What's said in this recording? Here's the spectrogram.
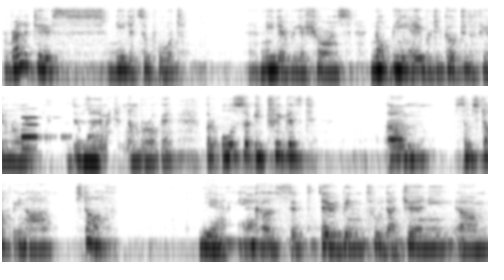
relatives needed support, needed reassurance, not being able to go to the funeral. There was a limited number of it, but also it triggered um, some stuff in our staff. Yeah. Because it, they've been through that journey. Um,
